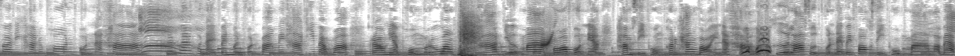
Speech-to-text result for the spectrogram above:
สวัสดีค่ะทุกคนฝนนะคะ เพื่อนๆคนไหนเป็นเหมือนฝนบ้างไหมคะที่แบบว่าเราเนี่ยผมร่วงผมขาดเยอะมาก เพราะว่าฝนเนี่ยทำสีผมค่อนข้างบ่อยนะคะก็คือล่าสุดฝนได้ไปฟอกสีผมมาแล้วแบบ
